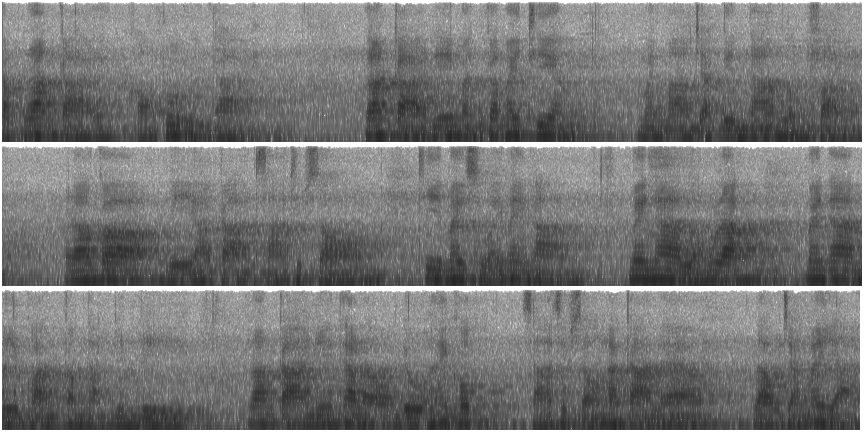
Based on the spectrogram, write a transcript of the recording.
กับร่างกายของผู้อื่นได้ ร่างกายนี้มันก็ไม่เที่ยง มันมาจากดินน้ำลมไฟ แล้วก็มีอาการ 32 ที่ไม่สวยไม่งาม ไม่น่าหลงรัก ไม่น่ามีความกำหนัดยินดี ร่างกายนี้ถ้าเราดูให้ครบ 32 อาการแล้ว เราจะไม่อยาก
